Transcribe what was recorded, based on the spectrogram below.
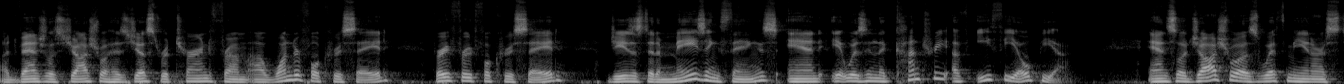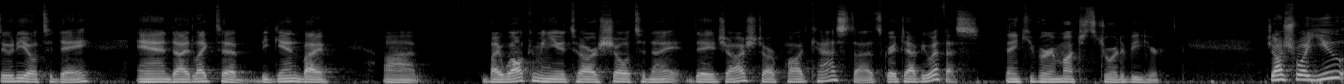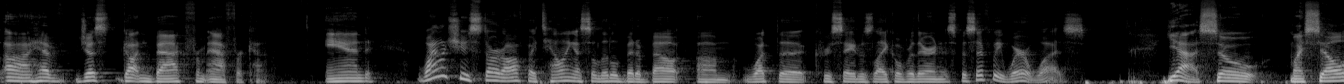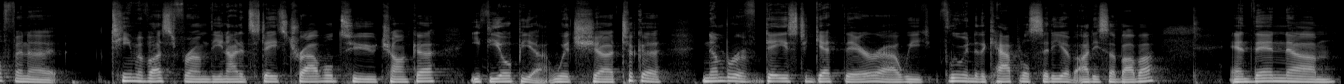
Evangelist Joshua has just returned from a wonderful crusade, very fruitful crusade. Jesus did amazing things, and it was in the country of Ethiopia. And so Joshua is with me in our studio today, and I'd like to begin by uh, by welcoming you to our show tonight, day, Josh, to our podcast. Uh, it's great to have you with us. Thank you very much. It's a joy to be here. Joshua, you uh, have just gotten back from Africa. And why don't you start off by telling us a little bit about um, what the crusade was like over there and specifically where it was? Yeah, so myself and a team of us from the United States traveled to Chanka, Ethiopia, which uh, took a number of days to get there. Uh, we flew into the capital city of Addis Ababa, and then um,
